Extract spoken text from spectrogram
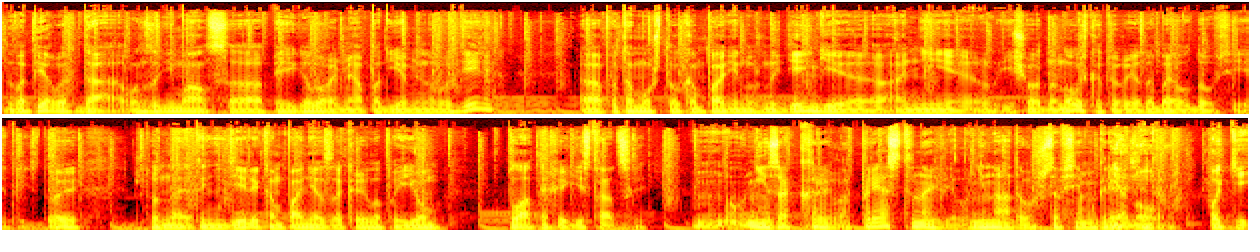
во-первых, да, он занимался переговорами о подъеме новых денег, а, потому что компании нужны деньги. Они... Еще одна новость, которую я добавил до всей этой истории – что на этой неделе компания закрыла прием платных регистраций. Ну, не закрыла, приостановила. Не надо уж совсем грязь. Не, ну, окей.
